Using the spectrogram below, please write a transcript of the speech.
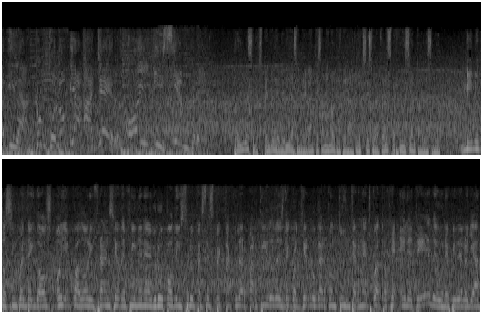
Águila con Colombia ayer, hoy y siempre. Prohíbes el expendio de bebidas embriagantes a menores de edad. El exceso de alcohol es perjudicial para la salud. Minuto 52. Hoy Ecuador y Francia definen el grupo. Disfruta este espectacular partido desde cualquier lugar con tu internet 4G LTE de un pídelo ya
